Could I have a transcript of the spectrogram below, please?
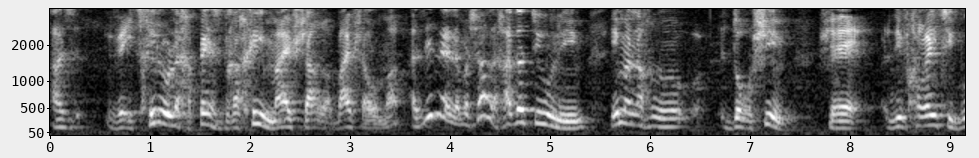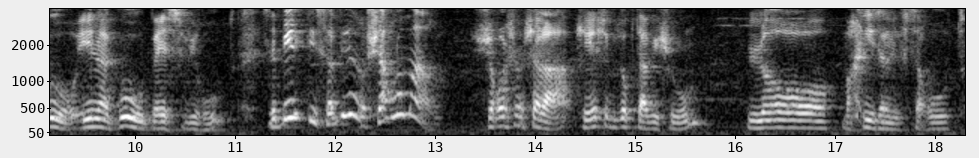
אז, והתחילו לחפש דרכים, מה אפשר, מה אפשר לומר, אז הנה למשל אחד הטיעונים, אם אנחנו דורשים שנבחרי ציבור ינהגו בסבירות, זה בלתי סביר, אפשר לומר, שראש הממשלה, שיש נגדו כתב אישום, לא מכריז על נבצרות,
